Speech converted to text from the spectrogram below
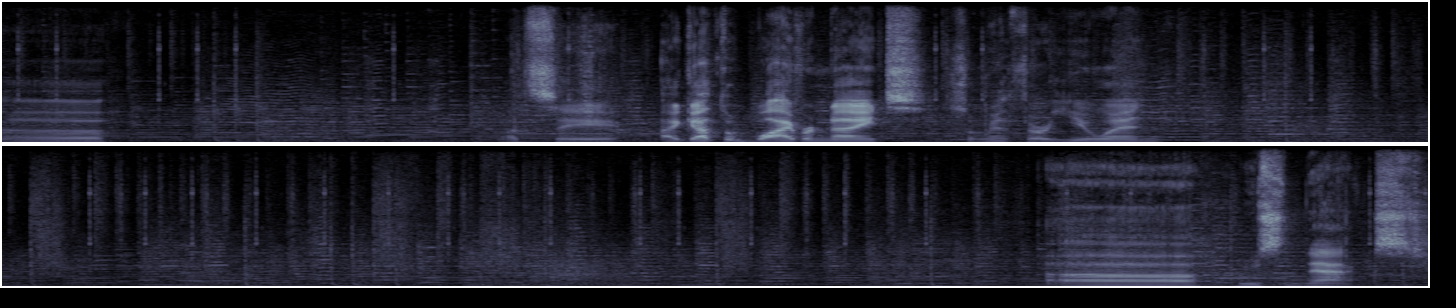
Uh, let's see. I got the Wyvern Knight, so I'm gonna throw you in. Uh, who's next?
